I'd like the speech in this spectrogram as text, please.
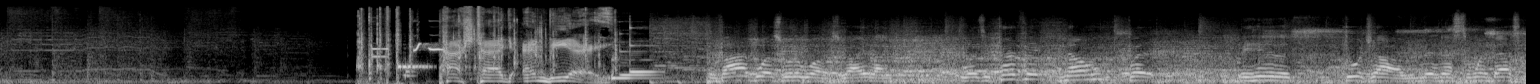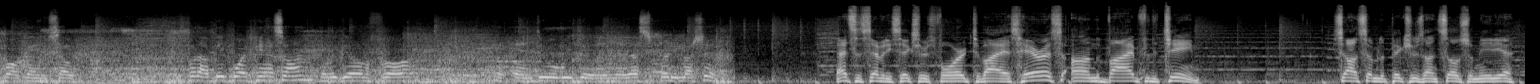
Hashtag NBA. The vibe was what it was, right? Like, was it perfect? No, but we're here to do a job, and that's to win basketball games. So we put our big boy pants on, and we get on the floor and, and do what we do, and that's pretty much it. That's the 76ers forward Tobias Harris on the vibe for the team. Saw some of the pictures on social media.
